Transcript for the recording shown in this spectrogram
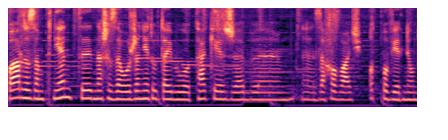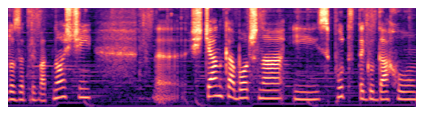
bardzo zamknięty. Nasze założenie tutaj było takie, żeby y, zachować odpowiednią dozę prywatności. Y, Ścianka boczna i spód tego dachu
